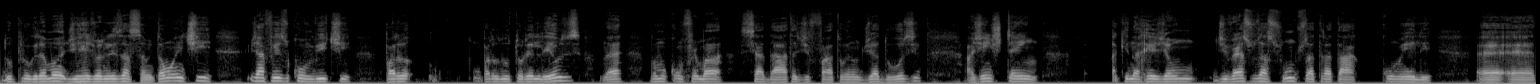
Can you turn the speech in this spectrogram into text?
do programa de regionalização. Então a gente já fez o convite para para o doutor Eleusis, né? Vamos confirmar se a data de fato é no dia 12. A gente tem aqui na região diversos assuntos a tratar com ele é, é,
